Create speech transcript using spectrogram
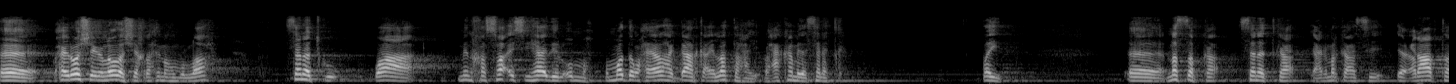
waxay noo sheegeen labada sheekh raximahum ullah sanadku waa min khasaa'isi hadihi اlumma ummaddan waxyaalaha gaarka ay la tahay waxaa ka mida sanadka. Ayib nasabka sanadka yani markaasi icraabta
